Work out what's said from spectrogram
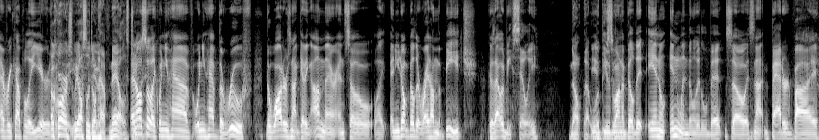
every couple of years. Of course, we also do. have nails. do and we? also like when you have when you have the roof, the water's not getting on there, and so like, and you don't build it right on the beach because that would be silly. no, that You, would be. you'd silly. want to build it in inland a little bit so it's not battered by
